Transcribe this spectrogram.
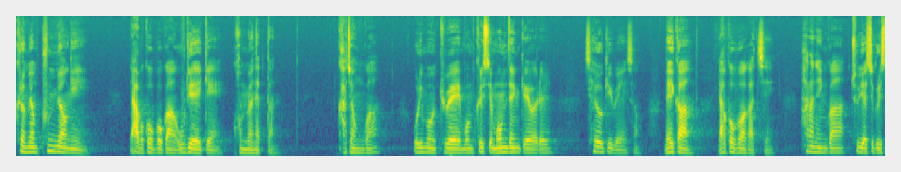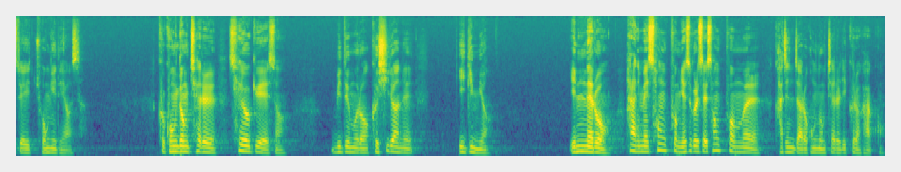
그러면 분명히 야고보가 우리에게 권면했던 가정과 우리 몸 교회 몸 그리스도의 몸된 교회를 세우기 위해서 내가 야고보와 같이 하나님과 주 예수 그리스도의 종이 되어서 그 공동체를 세우기 위해서 믿음으로 그 시련을 이기며 인내로 하나님의 성품 예수 그리스도의 성품을 가진 자로 공동체를 이끌어가고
